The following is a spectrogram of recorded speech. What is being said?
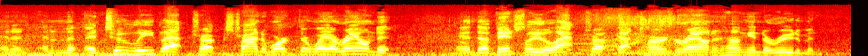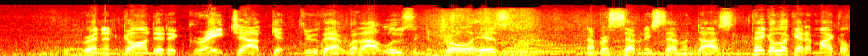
and, and, and, and two lead lap trucks trying to work their way around it. And eventually the lap truck got turned around and hung into Reutimann. Brendan Gaughan did a great job getting through that without losing control of his number 77 Dodge. Take a look at it, Michael.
